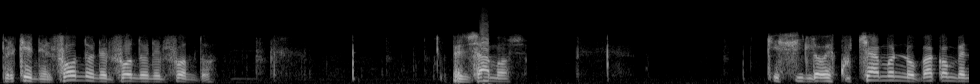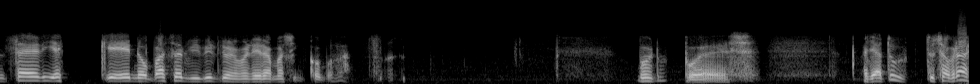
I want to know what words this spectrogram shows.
Pero es que en el fondo, en el fondo, en el fondo, pensamos que si lo escuchamos nos va a convencer y es que nos va a hacer vivir de una manera más incómoda. Bueno, pues allá tú, tú sabrás.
